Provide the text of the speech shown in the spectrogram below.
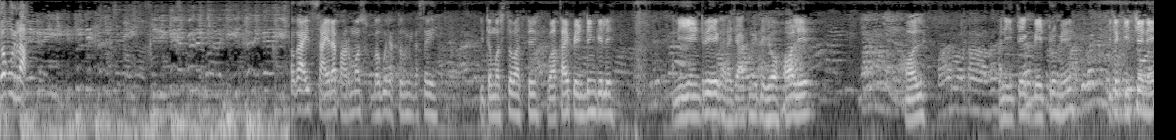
तो पुरला. बघा आई सायरा फार्म हाऊस बघू शकता तुम्ही कसं आहे. इथं मस्त वाटते वा काय पेंटिंग केले आणि एंट्री आहे घराच्या आतमध्ये ह्यो हॉल आहे. हॉल आणि इथे एक बेडरूम आहे. इथे किचन आहे.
